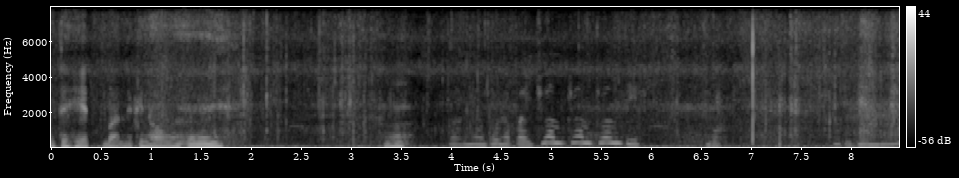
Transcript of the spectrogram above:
นี่แต่เห็ดบันนี่พี่น้องเอ้ยบางอย่างพวกเราไปเชื่อมเชื่อมเชื่อมติบอกเขาจะดินนะ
